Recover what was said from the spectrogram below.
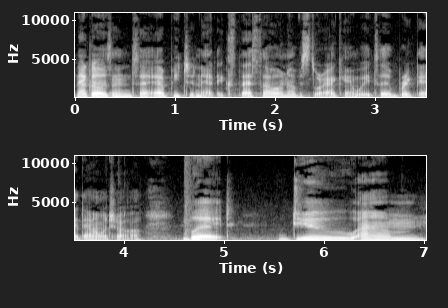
That goes into epigenetics. That's a whole nother story. I can't wait to break that down with y'all. But do um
